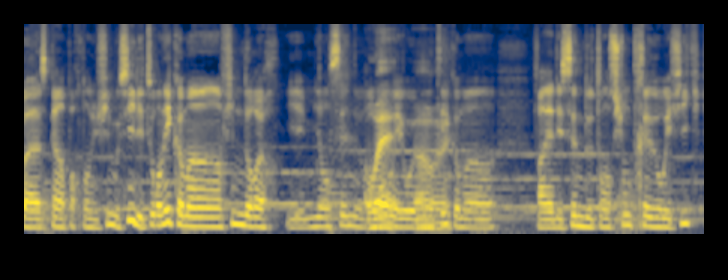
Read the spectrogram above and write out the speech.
bah, aspect important du film aussi, il est tourné comme un film d'horreur. Il est mis en scène vraiment Ouais, et ah monté ouais. comme un. Enfin, il y a des scènes de tension très horrifiques.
